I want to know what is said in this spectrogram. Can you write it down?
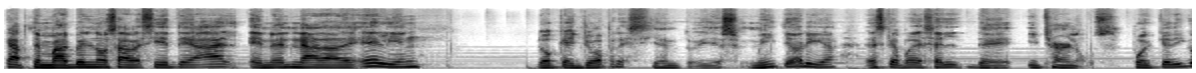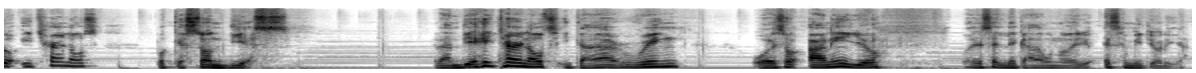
Captain Marvel no sabe si es de Al, eh, no es nada de Alien lo que yo presiento, y es mi teoría, es que puede ser de Eternals. ¿Por qué digo Eternals? Porque son 10. Eran 10 Eternals y cada ring o esos anillos puede ser de cada uno de ellos. Esa es mi teoría.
